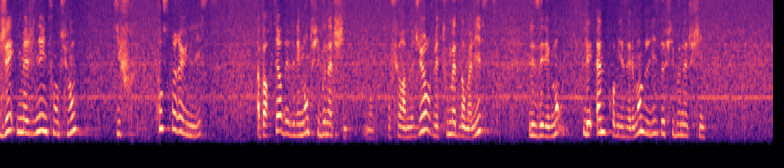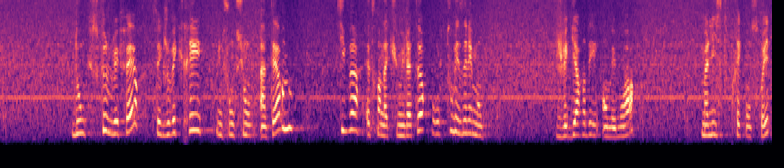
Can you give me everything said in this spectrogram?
J'ai imaginé une fonction qui construirait une liste à partir des éléments de Fibonacci. Au fur et à mesure, je vais tout mettre dans ma liste, les éléments, les n premiers éléments de la liste de Fibonacci. Donc, ce que je vais faire, c'est que je vais créer une fonction interne qui va être un accumulateur pour tous les éléments. Je vais garder en mémoire ma liste préconstruite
